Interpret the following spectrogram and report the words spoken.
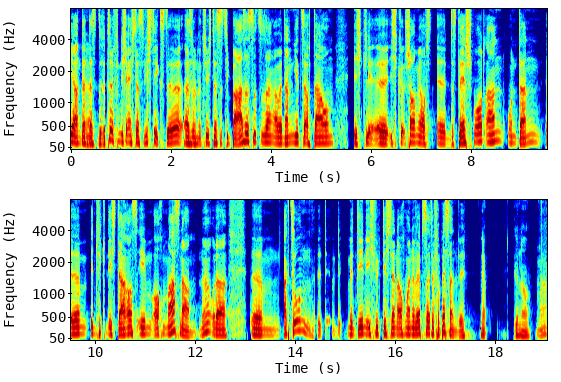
Ja, und dann ja. das dritte finde ich eigentlich das Wichtigste. Also mhm. natürlich, das ist die Basis sozusagen, aber dann geht es ja auch darum, ich, äh, ich schaue mir auf äh, das Dashboard an und dann ähm, entwickle ich daraus eben auch Maßnahmen ne? oder ähm, Aktionen, äh, mit denen ich wirklich dann auch meine Webseite verbessern will. Ja. Genau. Ne?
